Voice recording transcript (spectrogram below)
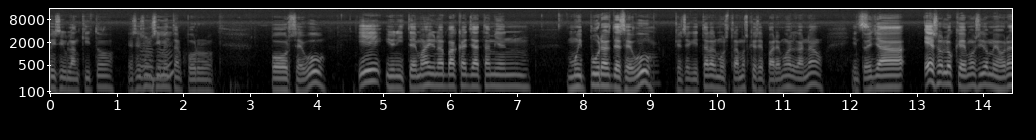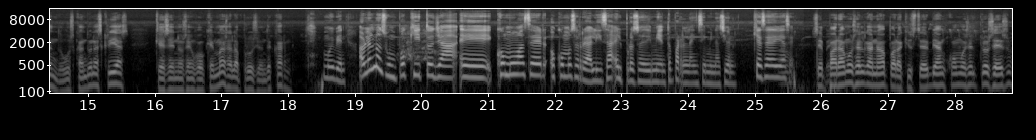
y blanquito, ese es un cimental por, por cebú. Y, y unitemos hay unas vacas ya también muy puras de cebú, que enseguida las mostramos que separemos el ganado. Entonces ya eso es lo que hemos ido mejorando, buscando unas crías que se nos enfoquen más a la producción de carne. Muy bien, háblanos un poquito ya eh, cómo va a ser o cómo se realiza el procedimiento para la inseminación. ¿Qué se debe hacer? Separamos el ganado para que ustedes vean cómo es el proceso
